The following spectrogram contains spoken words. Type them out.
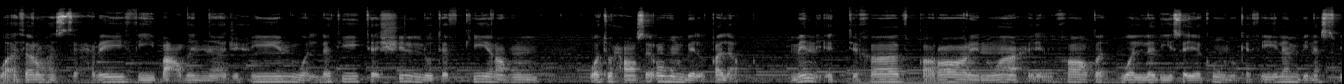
وأثرها السحري في بعض الناجحين والتي تشل تفكيرهم وتحاصرهم بالقلق. من اتخاذ قرار واحد خاطئ والذي سيكون كفيلا بنسف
